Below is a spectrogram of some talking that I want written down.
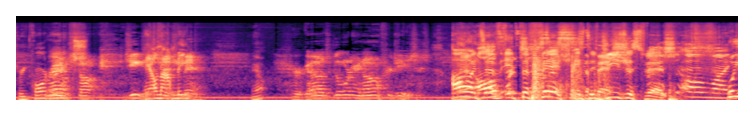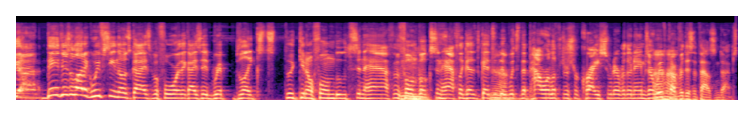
Three quarter Ranch inch. stock. Jesus. Hell, not has me. been Yeah. For God's glory and all for Jesus. Oh, it's a, it's the fish. It's the the fish. Jesus fish. Oh my Well, yeah, god. they, there's a lot of we've seen those guys before. The guys that rip like like, you know phone booths in half, and phone books in half. Like the guys, Yeah. what's the power lifters for Christ, whatever their names are. We've Uh-huh. covered this a thousand times.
